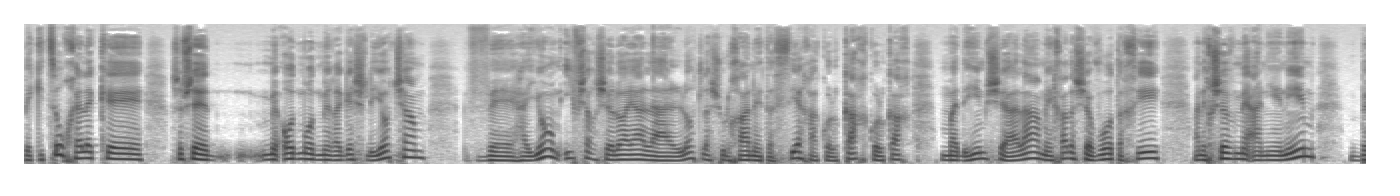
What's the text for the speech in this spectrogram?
בקיצור, חלק, אני חושב שמאוד מאוד מרגש להיות שם. והיום אי אפשר שלא היה להעלות לשולחן את השיח הכל כך כל כך מדהים שעלה מאחד השבועות הכי, אני חושב, מעניינים ב...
